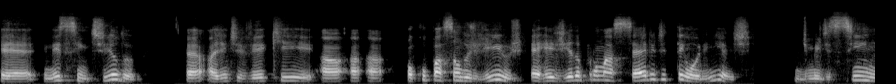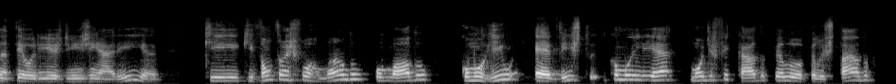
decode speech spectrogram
É, nesse sentido, é, a gente vê que a, a, ocupação dos rios é regida por uma série de teorias de medicina, teorias de engenharia, que, que vão transformando o modo como o rio é visto e como ele é modificado pelo, pelo Estado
